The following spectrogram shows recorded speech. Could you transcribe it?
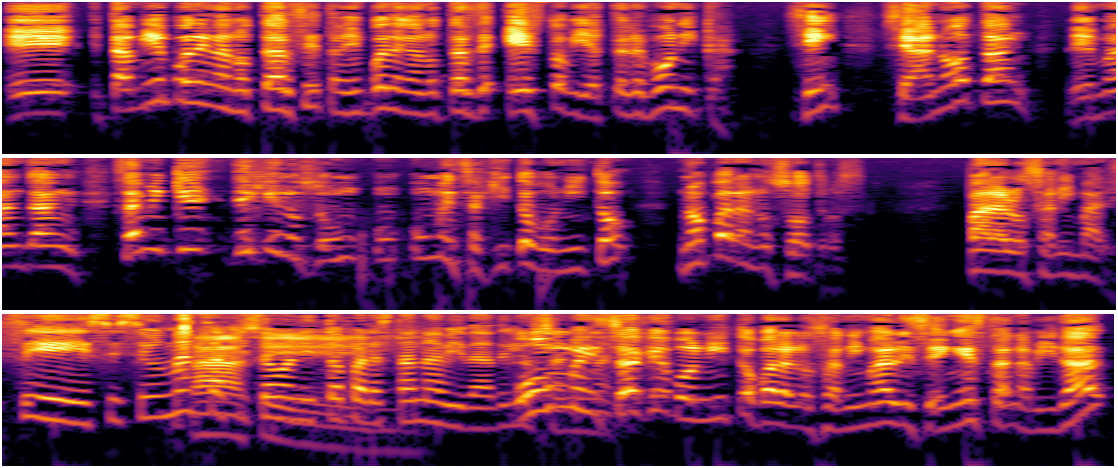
eh, también pueden anotarse, también pueden anotarse esto vía telefónica, ¿sí? Se anotan, le mandan, ¿saben qué? Déjenos un, un- un mensajito bonito, no para nosotros, para los animales. Sí, sí, sí, un mensajito sí. bonito para esta Navidad. y los Un animales. mensaje bonito para los animales en esta Navidad,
